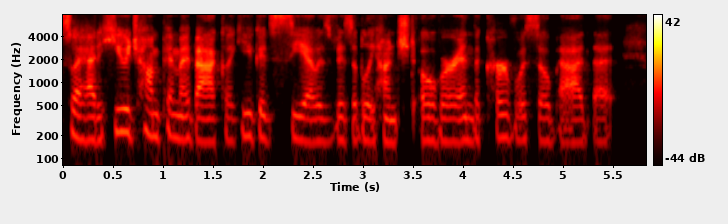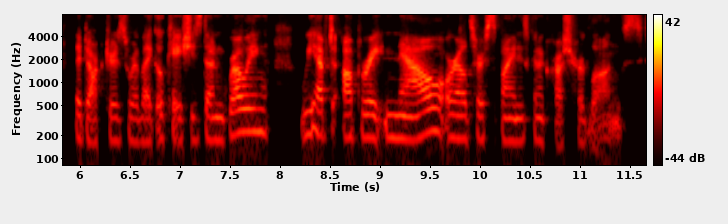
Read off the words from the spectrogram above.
so I had a huge hump in my back. Like you could see, I was visibly hunched over, and the curve was so bad that the doctors were like, okay, she's done growing. We have to operate now, or else her spine is going to crush her lungs.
